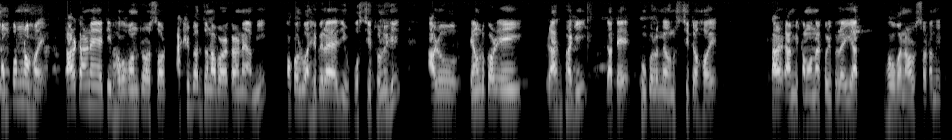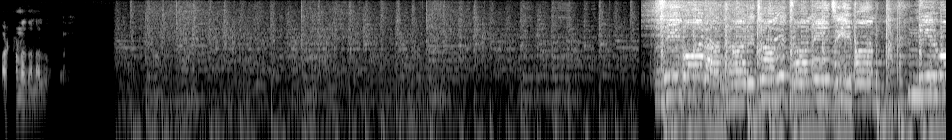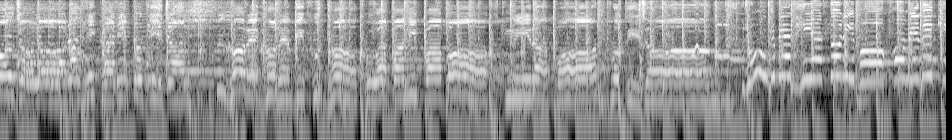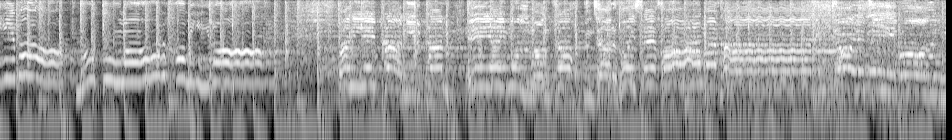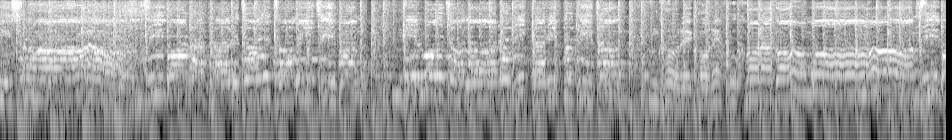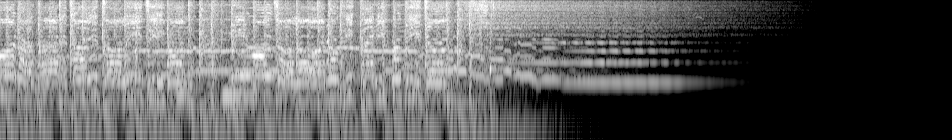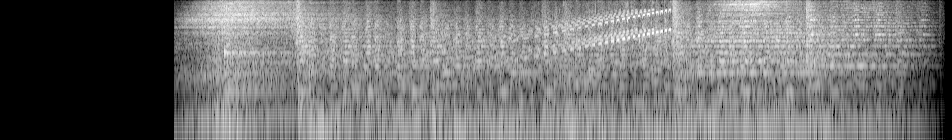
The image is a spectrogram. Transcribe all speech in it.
সম্পন্ন হয়। তাৰ কাৰণে এটি ভগৱন্তৰ ওচৰত আশীৰ্বাদ জনাবৰ কাৰণে আমি সকলো আহি পেলাই আজি উপস্থিত হ'লোহি আৰু তেওঁলোকৰ এই ৰাসভাগী যাতে সুকলমে অনুষ্ঠিত হয় তাৰ আমি কামনা কৰি পেলাই ইয়াত ভগৱানৰ ওচৰত আমি প্ৰাৰ্থনা জনালোঁ। ঘৰে বিশুদ্ধ খোৱা পানী পাব নিৰাপদ প্ৰতিজন। ঘৰে ঘৰে সুখৰ আগম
